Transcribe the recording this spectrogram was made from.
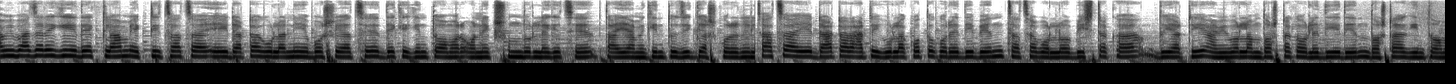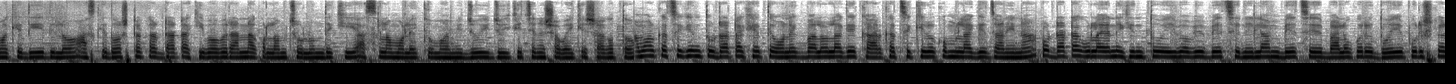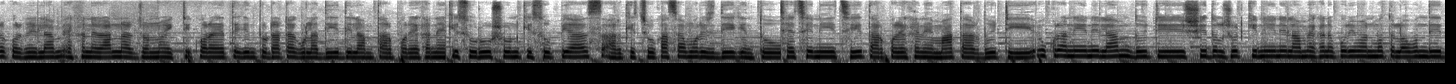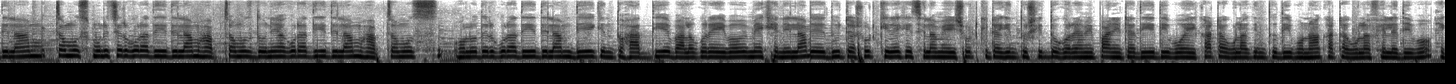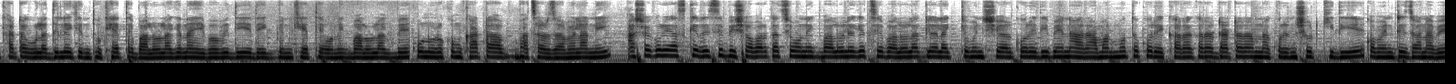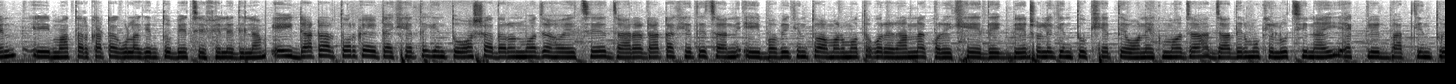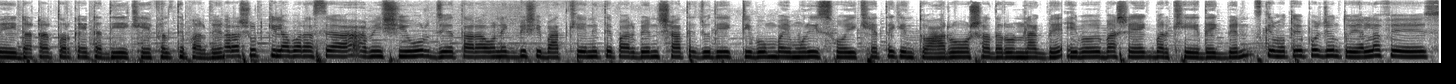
আমি বাজারে গিয়ে দেখলাম একটি চাচা এই ডাটাগুলা নিয়ে বসে আছে। দেখে কিন্তু আমার অনেক সুন্দর লেগেছে, তাই আমি কিন্তু জিজ্ঞাসা করে নিলাম, চাচা, এই ডাটার আটিগুলা কত করে দিবেন? চাচা বলল, বিশ টাকা, দুই আটি। আমি বললাম, দশ টাকা হলে দিয়ে দিন। দশ টাকা কিন্তু আমাকে দিয়ে দিল। আজকে দশ টাকার ডাটা কীভাবে রান্না করলাম চলুন দেখি। আসসালামু আলাইকুম, আমি জুই জুই কিচেনে সবাইকে স্বাগত। আমার কাছে কিন্তু ডাটা খেতে অনেক ভালো লাগে, কার কাছে কীরকম লাগে জানি না। ডাটাগুলা এনে কিন্তু এইভাবে বেছে নিলাম, বেছে ভালো করে ধুয়ে পরিষ্কার করে নিলাম। এখানে রান্নার জন্য একটি কড়াইতে কিন্তু ডাটাগুলা দিয়ে দিলাম। তারপরে এখানে কিছু রসুন, কিছু পেঁয়াজ আর কিছু কাঁচামরিচ দিয়ে কিন্তু ছেঁচে নিয়েছি। তারপর এখানে মাথার দুইটি টুকরা নিয়ে নিলাম, দুইটি শীতল সুটকি নিয়ে নিলাম, এখানে পরিমাণ মতো লবণ দিয়ে দিলাম, এক চামচ মরিচের গুঁড়া দিয়ে দিলাম, হাফ চামচ ধনিয়া গুঁড়া দিয়ে দিলাম, হাফ চামচ হলুদের গুঁড়া দিয়ে দিলাম, দিয়ে কিন্তু হাত দিয়ে ভালো করে এইভাবে মেখে নিলাম। যে দুইটা সুটকি রেখেছিলাম, এই সুটকিটা কিন্তু সিদ্ধ করে আমি পানিটা দিয়ে দিব, এই কাটাগুলা কিন্তু দিব না, কাটাগুলা ফেলে দিব। এই কাটাগুলা দিলে কিন্তু খেতে ভালো লাগে না এইভাবে দিয়ে দেখবেন খেতে অনেক ভালো লাগবে। কোনো রকম কাটা বাছার ঝামেলা নেই। আশা করি আজকের রেসিপি সবার কাছে অনেক ভালো লেগেছে। ভালো লাগলে লাইক কমেন্ট শেয়ার করে দিবেন। আর আমার মতো করে কারা কারা ডাটা রান্না করেন শুটকি দিয়ে কমেন্টে জানাবেন। এই মাথার কাটাগুলা কিন্তু বেছে ফেলে দিলাম। এই ডাটার তরকারিটা খেতে কিন্তু অসাধারণ মজা হয়েছে। যারা ডাটা খেতে চান, এইভাবে কিন্তু আমার মতো করে রান্না করে খেয়ে দেখবেন। আসলে কিন্তু খেতে অনেক মজা। যাদের মুখে লুচি নাই, এক প্লেট ভাত কিন্তু এই ডাটার তরকারিটা দিয়ে খেয়ে ফেলতে পারবেন। তারা শুটকি লাভার আছে, আমি শিওর যে তারা অনেক বেশি ভাত খেয়ে নিতে পারবেন। সাথে যদি একটি বোম্বাই মরিচ হই খেতে কিন্তু আরও অসাধারণ লাগবে। এভাবে বাসে একবার খেয়ে দেখবেন। আজকের মতো এ পর্যন্তই। আল্লাহ হাফেজ।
